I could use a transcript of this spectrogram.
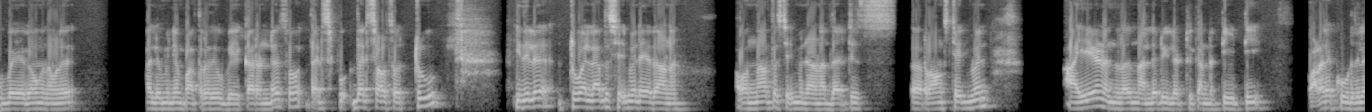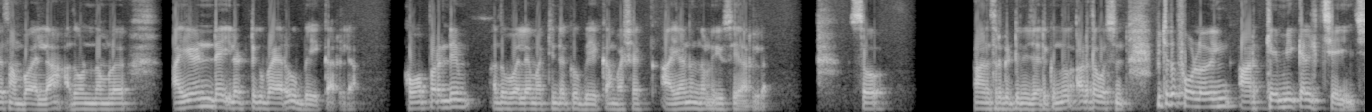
ഉപയോഗം നമ്മൾ അലുമിനിയം പാത്രത്തിൽ ഉപയോഗിക്കാറുണ്ട്. So that's that's also true ഇതിൽ ട്രൂ അല്ലാത്ത സ്റ്റേറ്റ്മെന്റ് ഏതാണ്? ഒന്നാമത്തെ സ്റ്റേറ്റ്മെന്റ് ആണ്. That is wrong statement iron എന്നുള്ളത് നല്ലൊരു ഇലക്ട്രിക് കണ്ടക്ടിവിറ്റി വളരെ കൂടുതൽ സംഭവമല്ല. അതുകൊണ്ട് നമ്മൾ അയേണിന്റെ ഇലക്ട്രിക് വയർ ഉപയോഗിക്കാറില്ല. കോപ്പറിന്റെയും അതുപോലെ മറ്റിന്റെ ഒക്കെ ഉപയോഗിക്കാം. പക്ഷെ അയൺ എന്നുള്ള യൂസ് ചെയ്യാറില്ല. സോ ആൻസർ കിട്ടിയെന്ന് വിചാരിക്കുന്നു. അടുത്ത question which the following are chemical change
